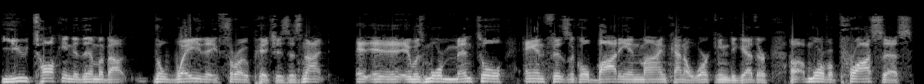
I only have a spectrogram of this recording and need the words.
you talking to them about the way they throw pitches. It's not. It, it, it was more mental and physical, body and mind, kind of working together. Uh, more of a process.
